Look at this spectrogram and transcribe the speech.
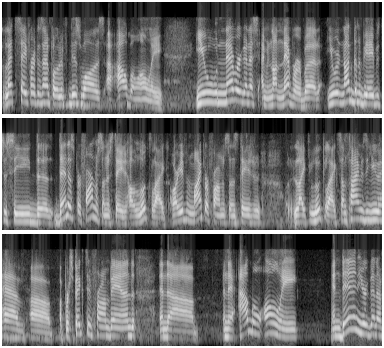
let's say, for example, if this was an album only, you were never gonna. See, I mean, not never, but you were not gonna be able to see the Dennis performance on the stage, how it looked like, or even my performance on stage, like look like. Sometimes you have uh, a perspective from band, and uh, and the album only. And then you're gonna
